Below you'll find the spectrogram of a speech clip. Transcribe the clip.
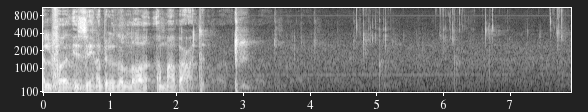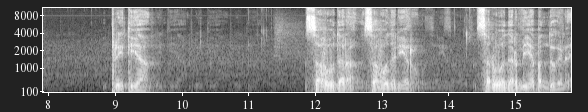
الفائزين برضا الله أما بعد. بريتيام ಸಹೋದರ ಸಹೋದರಿಯರು, ಸರ್ವಧರ್ಮೀಯ ಬಂಧುಗಳೇ,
